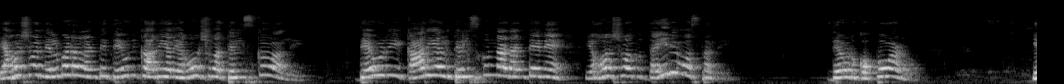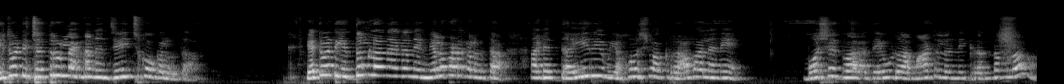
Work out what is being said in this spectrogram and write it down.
యహోశ్వ నిలబడాలంటే దేవుని కార్యాలు యహోశ్వ తెలుసుకోవాలి. దేవుని కార్యాలు తెలుసుకున్నాడంటేనే యహోశ్వకు ధైర్యం వస్తుంది. దేవుడు గొప్పవాడు. ఎటువంటి శత్రువులైనా నేను జయించుకోగలుగుతా. ఎటువంటి యుద్ధంలోనైనా నేను నిలబడగలుగుతా. అనే ధైర్యం యహోశ్వకు రావాలనే మోస ద్వారా దేవుడు ఆ మాటలన్నీ గ్రంథంలో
